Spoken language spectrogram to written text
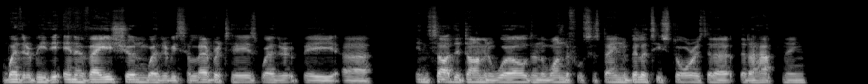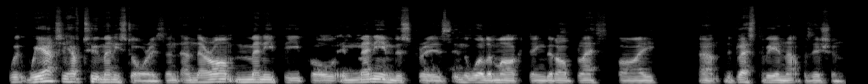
whether it be the innovation, whether it be celebrities, whether it be uh, inside the diamond world and the wonderful sustainability stories that are that are happening we, we actually have too many stories, and, and there aren't many people in many industries in the world of marketing that are blessed by um, blessed to be in that position.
